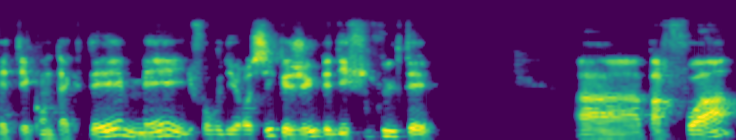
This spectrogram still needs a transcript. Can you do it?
être contacté, mais il faut vous dire aussi que j'ai eu des difficultés euh, parfois.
